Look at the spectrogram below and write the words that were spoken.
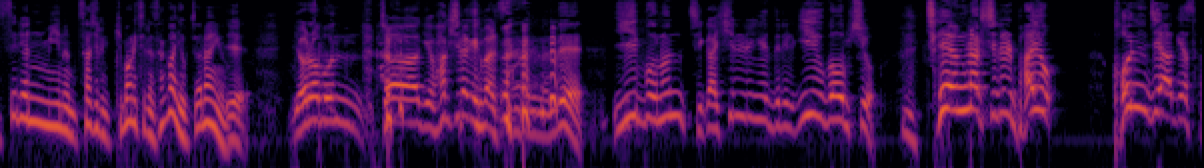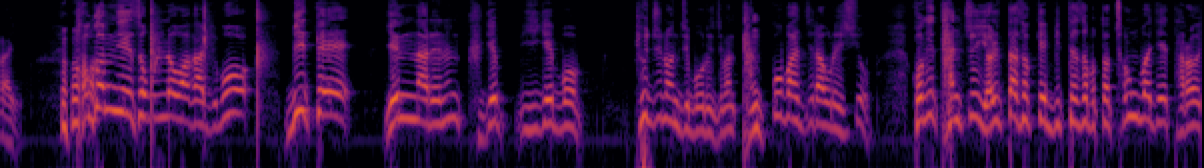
쓰련미는 사실 김학래 씨는 상관이 없잖아요. 예. 여러분 저기 확실하게 말씀드리는데 이분은 지가 힐링해 드릴 이유가 없이요. 최양락 씨를 봐요. 건재하게 살아요. 덕엄리에서 올라와 가지고 밑에 옛날에는 그게 이게 뭐 표준어인지 모르지만 단꼬바지라고 그러시오. 거기 단추 15개 밑에서부터 청바지에 달아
